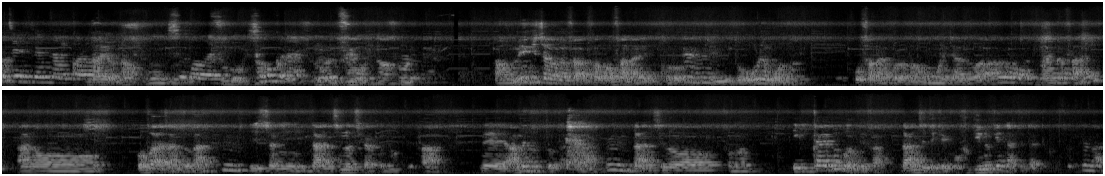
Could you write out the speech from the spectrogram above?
も全然ないから、ないよな。うん。すごい、すごいな。すごくない？すごいすごいな。そうですねあのめぎちゃんがさその幼い頃っていうと、俺も幼い頃の思い出あるわ、うんなんかさあのーおばあちゃんとなうん。一緒に団地の近くにおってさで雨降っとったからうん。団地のその1階部分ってさ団地って結構吹き抜けになってたりとかするうんんだ、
